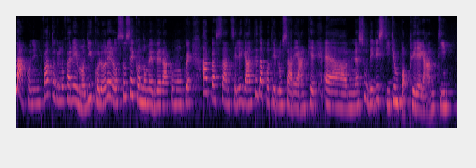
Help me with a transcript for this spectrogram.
ma con il fatto che lo faremo di colore rosso secondo me verrà comunque abbastanza elegante da poterlo usare anche eh, su dei vestiti un po più eleganti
